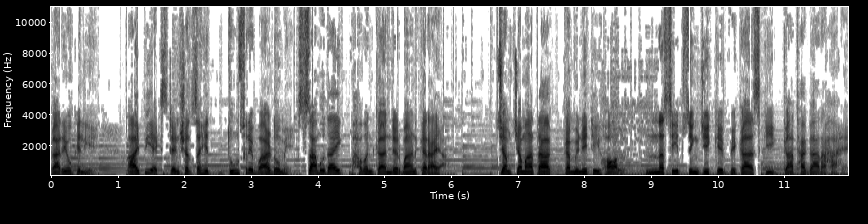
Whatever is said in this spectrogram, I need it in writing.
कार्यों के लिए आईपी एक्सटेंशन सहित दूसरे वार्डों में सामुदायिक भवन का निर्माण कराया। चमचमाता कम्युनिटी हॉल नसीब सिंह जी के विकास की गाथा गा रहा है।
